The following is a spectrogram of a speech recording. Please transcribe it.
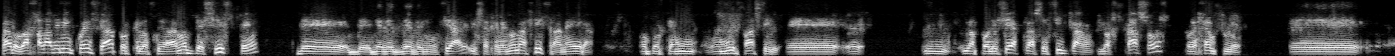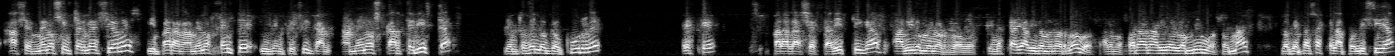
claro, baja la delincuencia porque los ciudadanos desisten de, de denunciar y se genera una cifra negra o porque es muy fácil. Eh, eh, las policías clasifican los casos, por ejemplo, eh, hacen menos intervenciones y paran a menos gente, identifican a menos carteristas y entonces lo que ocurre es que para las estadísticas ha habido menos robos. Y no es que haya habido menos robos, a lo mejor han habido los mismos o más. Lo que pasa es que la policía,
